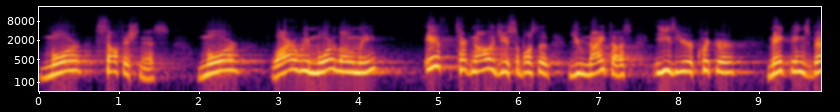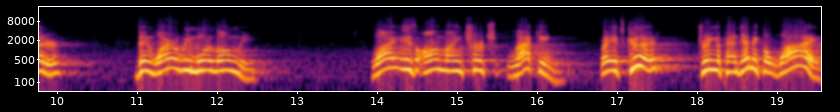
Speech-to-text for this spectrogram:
more selfishness, more, why are we more lonely? If technology is supposed to unite us easier, quicker, make things better, then why are we more lonely? Why is online church lacking? Right? It's good during a pandemic, but why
